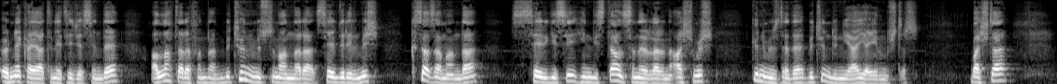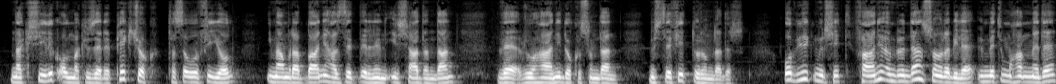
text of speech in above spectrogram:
örnek hayatı neticesinde Allah tarafından bütün Müslümanlara sevdirilmiş, kısa zamanda sevgisi Hindistan sınırlarını aşmış, günümüzde de bütün dünyaya yayılmıştır. Başta Nakşilik olmak üzere pek çok tasavvufi yol İmam Rabbani Hazretlerinin irşadından ve ruhani dokusundan müstefit durumdadır. O büyük mürşit fani ömründen sonra bile ümmeti Muhammed'e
